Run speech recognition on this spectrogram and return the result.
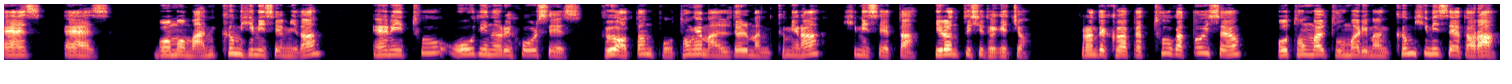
as as 뭐뭐만큼 힘이 셉니다. Any two ordinary horses 그 어떤 보통의 말들만큼이나 힘이 셌다 이런 뜻이 되겠죠. 그런데 그 앞에 to가 또 있어요. 보통 말 두 마리만큼 힘이 세더라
